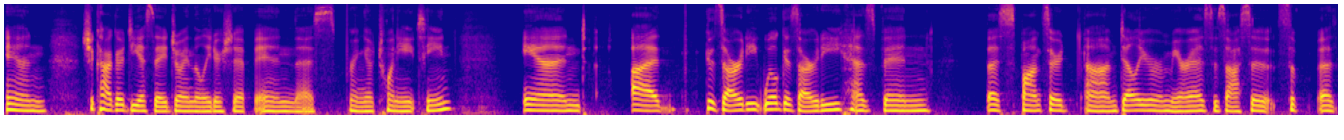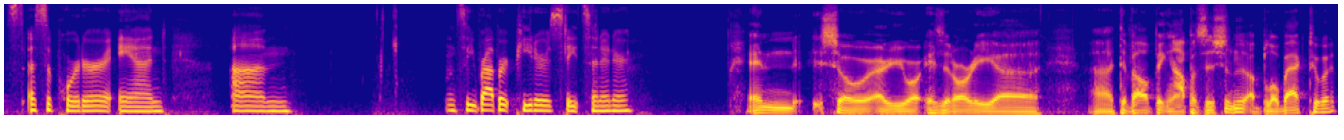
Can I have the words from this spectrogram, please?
And Chicago DSA joined the leadership in the spring of 2018. And uh, Guzzardi, Will Guzzardi has been the sponsor. Um, Delia Ramirez is also su- a, a, supporter, and um, let's see, Robert Peters, state senator. And so, are you? Is it already uh, uh, developing opposition, a blowback to it?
